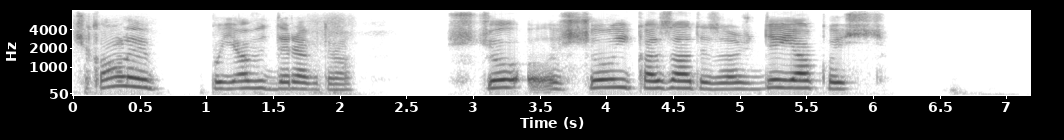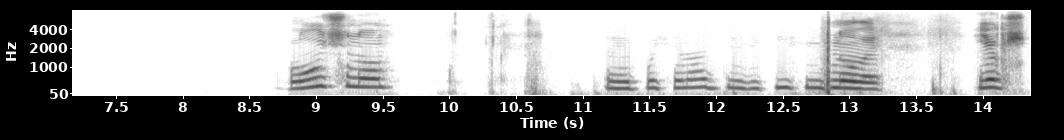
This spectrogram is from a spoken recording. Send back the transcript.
Чекали появи директора. Що, що й казати, завжди якось влучно е, починати щось нове. Якщо,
